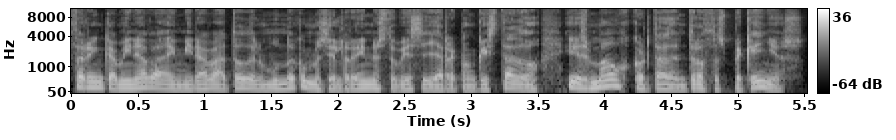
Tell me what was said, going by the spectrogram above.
Thorin caminaba y miraba a todo el mundo como si el reino estuviese ya reconquistado y Smaug cortado en trozos pequeños.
